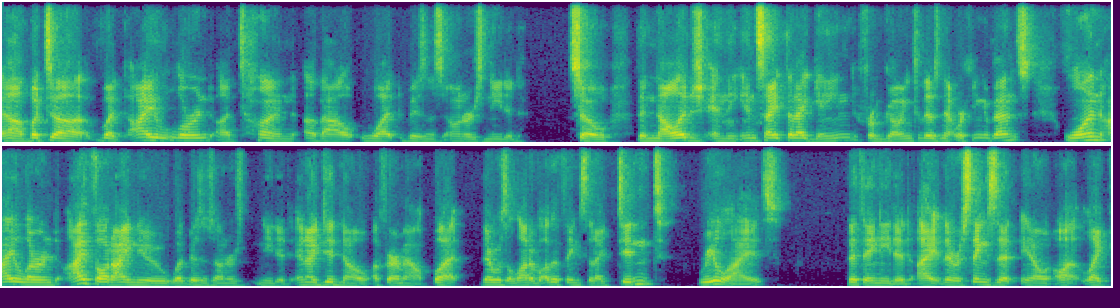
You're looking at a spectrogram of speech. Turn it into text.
uh, but uh, but i learned a ton about what business owners needed so the knowledge and the insight that i gained from going to those networking events one i learned i thought i knew what business owners needed and i did know a fair amount but there was a lot of other things that i didn't realize that they needed. I there was things that you know uh, like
